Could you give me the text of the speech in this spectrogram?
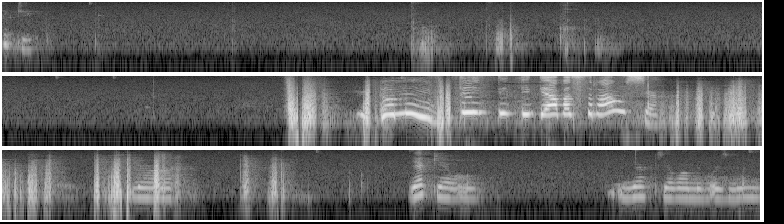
Окей. Обосрался? Да. Як я вам? Як я вам його зміню?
